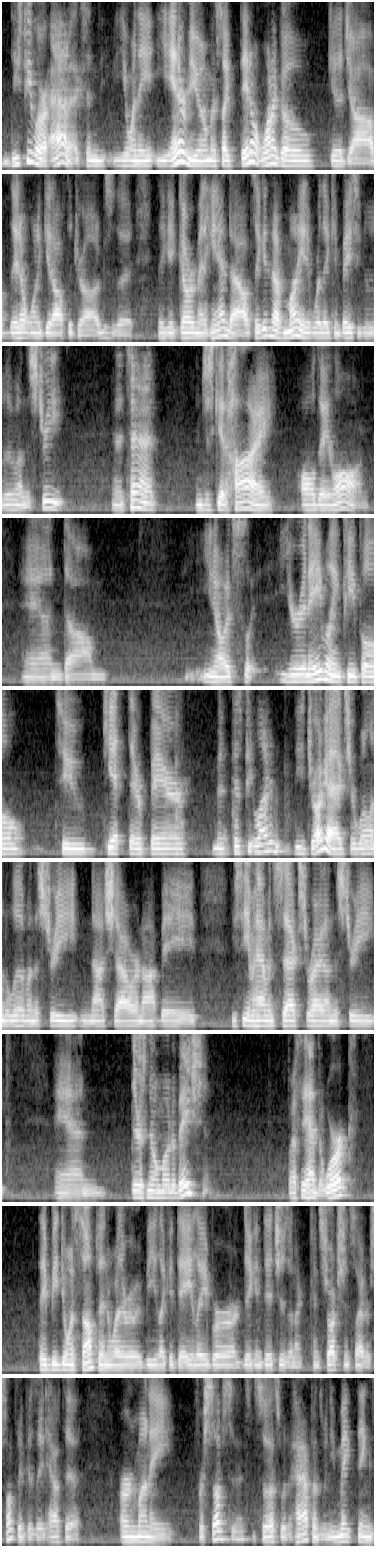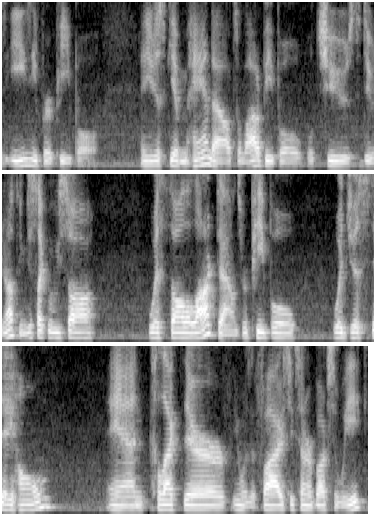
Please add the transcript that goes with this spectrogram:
These people are addicts, and you know, when they you interview them, it's like they don't want to go get a job, they don't want to get off the drugs. The, they get government handouts, they get enough money where they can basically live on the street in a tent and just get high all day long. And um, you know, it's you're enabling people to get their bare because a lot of these drug addicts are willing to live on the street and not shower, not bathe. You see them having sex right on the street, and there's no motivation. But if they had to work, they'd be doing something, whether it would be like a day laborer or digging ditches on a construction site or something, because they'd have to earn money for subsistence. And so that's what happens when you make things easy for people and you just give them handouts. A lot of people will choose to do nothing, just like what we saw with all the lockdowns, where people would just stay home and collect their, you know, was it five, six hundred bucks a week,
